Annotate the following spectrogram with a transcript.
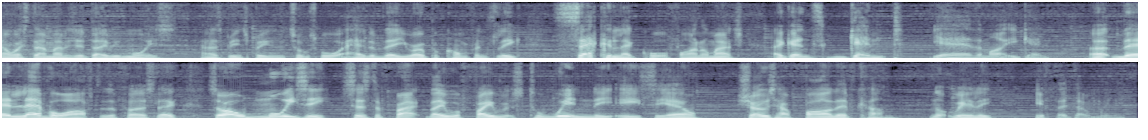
Now, West Ham manager David Moyes has been speaking to Talksport ahead of their Europa Conference League second leg quarter final match against Ghent. Yeah, the mighty Ghent. Uh, level after the first leg, so old Moisey says the fact they were favourites to win the ECL shows how far they've come. Not really, if they don't win it.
